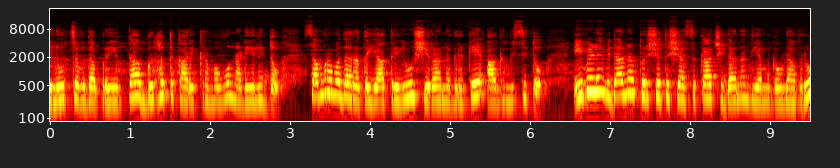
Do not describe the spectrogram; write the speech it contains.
ದಿನೋತ್ಸವದ ಪ್ರಯುಕ್ತ ಬೃಹತ್ ಕಾರ್ಯಕ್ರಮವು ನಡೆಯಲಿದ್ದು, ಸಂಭ್ರಮದ ರಥಯಾತ್ರೆಯು ಶಿರಾನಗರಕ್ಕೆ ಆಗಮಿಸಿತು. ಈ ವೇಳೆ ವಿಧಾನ ಪರಿಷತ್ ಶಾಸಕ ಚಿದಾನಂದ ಎಂಗೌಡ ಅವರು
